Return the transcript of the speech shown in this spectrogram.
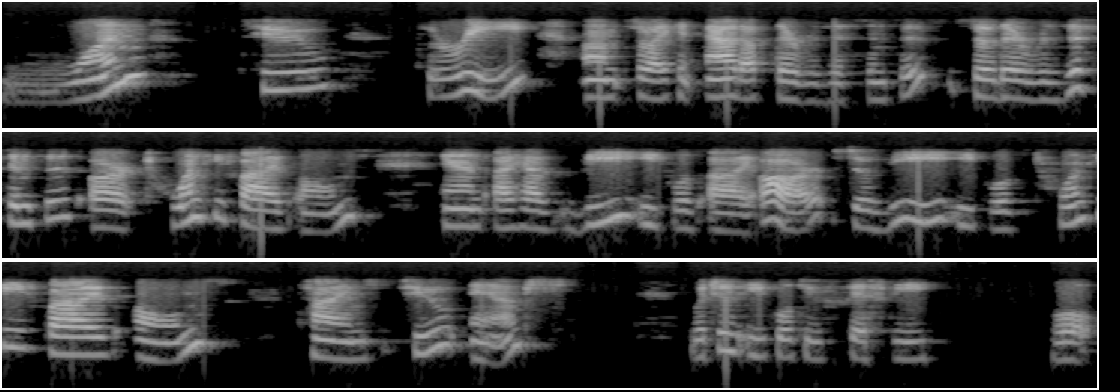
one, two, three. I can add up their resistances. So their resistances are 25 ohms. And I have V equals IR. So V equals 25 ohms times 2 amps which is equal to 50 volts.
